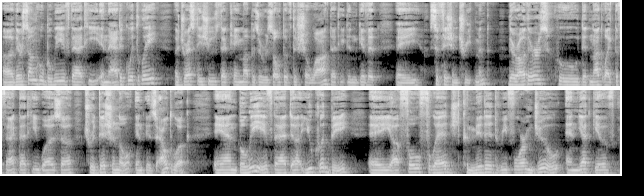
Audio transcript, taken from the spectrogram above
Uh, there are some who believe that he inadequately addressed issues that came up as a result of the Shoah, that he didn't give it a sufficient treatment. There are others who did not like the fact that he was uh, traditional in his outlook and believed that uh, you could be a uh, full-fledged, committed Reform Jew and yet give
